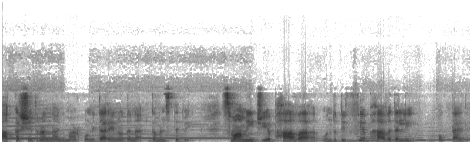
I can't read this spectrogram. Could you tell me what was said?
ಆಕರ್ಷಿತರನ್ನಾಗಿ ಮಾಡಿಕೊಂಡಿದ್ದಾರೆ ಅನ್ನೋದನ್ನು ಗಮನಿಸ್ತಿದ್ವಿ. ಸ್ವಾಮೀಜಿಯ ಭಾವ ಒಂದು ದಿವ್ಯ ಭಾವದಲ್ಲಿ ಹೋಗ್ತಾ ಇದೆ.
